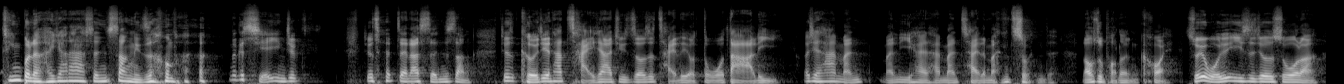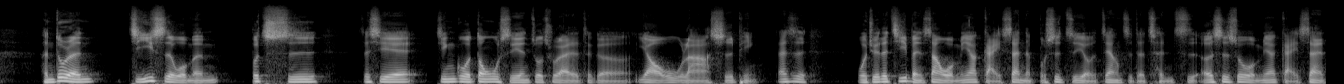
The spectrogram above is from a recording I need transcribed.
？，Timberland 还压在他身上，你知道吗？那个鞋印就。就在在他身上，就是可见他踩下去之后是踩的有多大力，而且他还蛮蛮厉害的，还蛮踩的蛮准的。老鼠跑得很快，所以我的意思就是说了，很多人即使我们不吃这些经过动物实验做出来的这个药物啦、食品，但是我觉得基本上我们要改善的不是只有这样子的层次，而是说我们要改善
